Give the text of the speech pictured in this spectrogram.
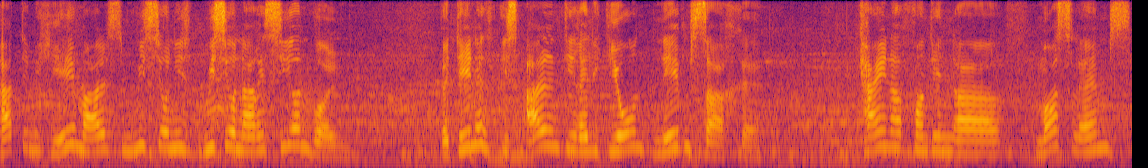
hatte mich jemals missionarisieren wollen. Bei denen ist allen die Religion Nebensache. Keiner von den äh, Moslems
